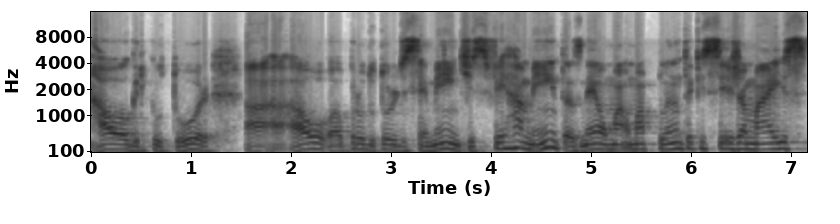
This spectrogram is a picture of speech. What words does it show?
ao agricultor, ao, ao, produtor de sementes, ferramentas, né, uma, uma planta que seja mais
